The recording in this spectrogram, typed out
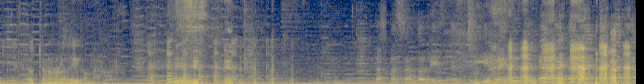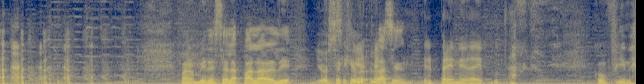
Y el otro no lo digo mejor. Estás pasando lista el chile. Bueno, mire, esa es la palabra del día. Yo sé que que lo, lo hacen El premio de la diputada. con fines,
